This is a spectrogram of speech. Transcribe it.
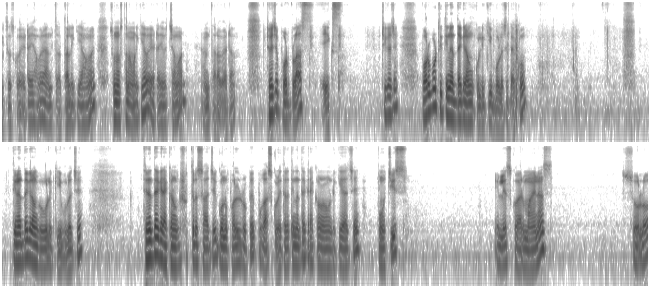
এক্স স্কোয়ার এটাই হবে অ্যান্সার তাহলে কী হবে? শূন্যস্থান আমার কী হবে? এটাই হচ্ছে আমার অ্যান্সার হবে এটা। ঠিক আছে? ফোর প্লাস এক্স ঠিক আছে? পরবর্তী তিনের দাগের অঙ্কগুলি কী বলেছে, দেখো? তিনের অঙ্কগুলো কী বলেছে? তিনের দাগের এক অঙ্কটা সূত্রের সাহায্যে গুণফলের রূপে প্রকাশ করে। তাহলে তিনের দাগের এক অঙ্কটা কী আছে? পঁচিশ এল স্কোয়ার মাইনাস ষোলো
